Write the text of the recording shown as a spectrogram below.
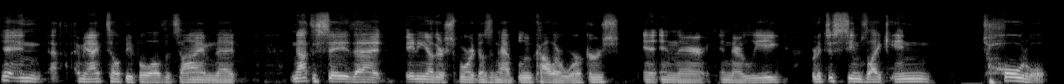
Yeah, and I mean, I tell people all the time that not to say that any other sport doesn't have blue collar workers in, in their in their league, but it just seems like in total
